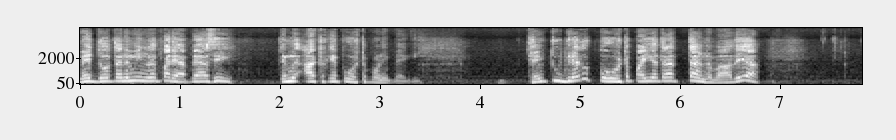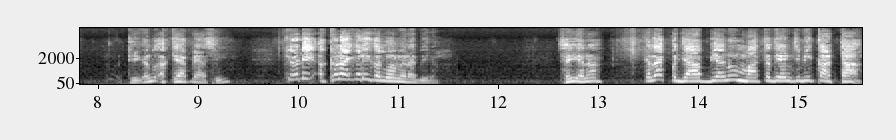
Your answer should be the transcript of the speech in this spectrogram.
ਮੈਂ 2-3 ਮਹੀਨੇ ਭਰਿਆ ਪਿਆ ਸੀ ਤੇ ਮੈਂ ਅੱਕ ਕੇ ਪੋਸਟ ਪਾਉਣੀ ਪੈ ਗਈ। ਥੈਂਕ ਯੂ ਵੀਰੇ, ਤੂੰ ਪੋਸਟ ਪਾਈ ਆ, ਤੇਰਾ ਧੰਨਵਾਦ ਆ। ਠੀਕ ਹੈ ਤੂੰ ਅੱਕਿਆ ਪਿਆ ਸੀ। ਕਿਹੜੀ, ਅੱਕਣਾ ਕਿਹੜੀ ਗੱਲੋਂ ਆ ਮੇਰਾ ਵੀਰ? ਸਹੀ ਹੈ ਨਾ? ਕਹਿੰਦਾ, ਪੰਜਾਬੀਆਂ ਨੂੰ ਮਤ ਦੇਣ ਚ ਵੀ ਘਾਟਾ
